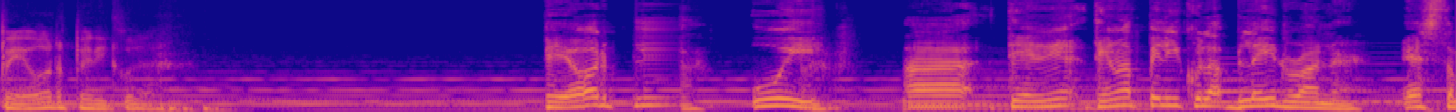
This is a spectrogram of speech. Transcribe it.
Peor película. Peor película. Uy, ah, tiene, tiene una película Blade Runner, esta,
